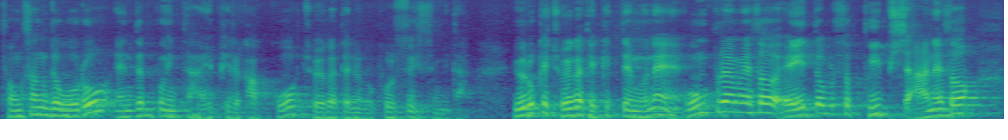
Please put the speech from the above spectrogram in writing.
정상적으로 endpoint IP를 갖고 조회가 되는 걸 볼 수 있습니다. 이렇게 조회가 됐기 때문에 on-prem에서 AWS VPC 안에서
